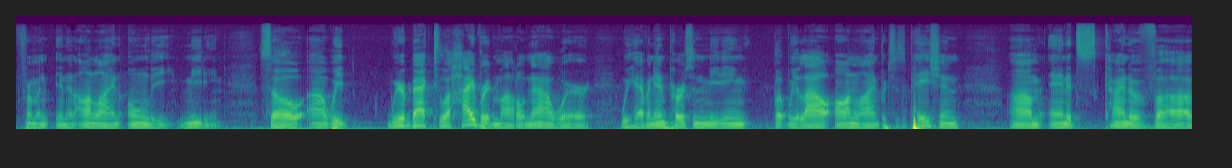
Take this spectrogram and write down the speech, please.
from an, in an online only meeting. So uh, we, we're back to a hybrid model now where we have an in-person meeting, but we allow online participation, um, and it's kind of uh,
